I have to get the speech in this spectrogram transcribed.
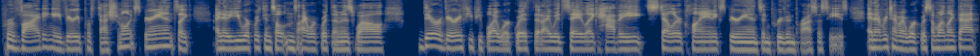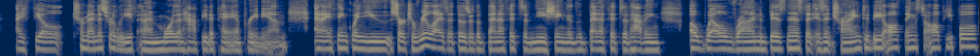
providing a very professional experience. Like I know you work with consultants, I work with them as well. There are very few people I work with that I would say like have a stellar client experience and proven processes. And every time I work with someone like that, I feel tremendous relief and I'm more than happy to pay a premium. And I think when you start to realize that those are the benefits of niching, they're the benefits of having a well run business that isn't trying to be all things to all people,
